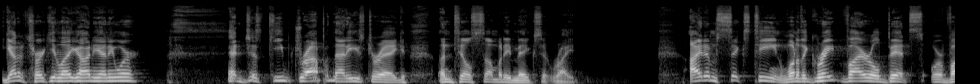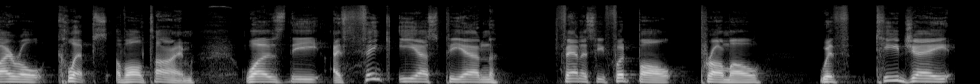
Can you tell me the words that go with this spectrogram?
you got a turkey leg on you anywhere? and just keep dropping that Easter egg until somebody makes it right. Item 16, one of the great viral bits or viral clips of all time was the, I think, ESPN fantasy football promo with TJ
